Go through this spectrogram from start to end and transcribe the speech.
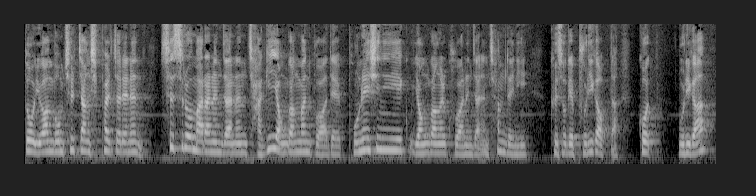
또 요한복음 7장 18절에는 스스로 말하는 자는 자기 영광만 구하되 보내신 이 영광을 구하는 자는 참되니 그 속에 불의가 없다. 곧 우리가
